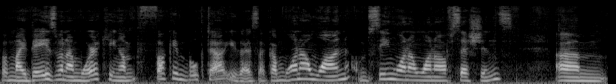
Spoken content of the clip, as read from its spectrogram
But my days when I'm working, I'm fucking booked out, you guys. Like I'm one on one. I'm seeing one on one off sessions. Um,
